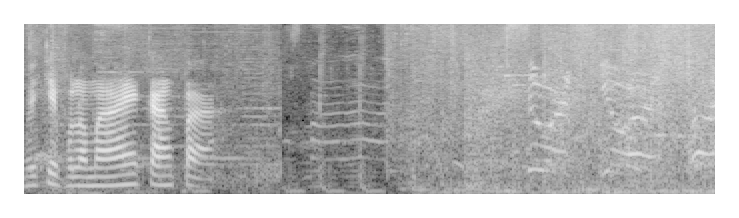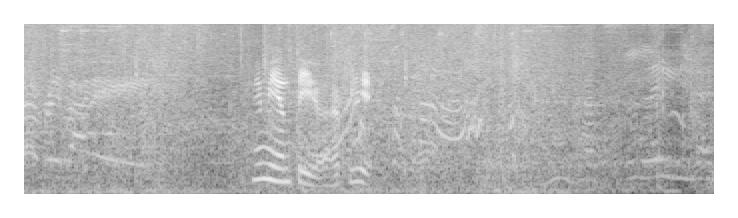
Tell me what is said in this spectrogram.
ไปเก็บผลไม้กลางป่า ไม่มีอันติเหรอครับพี่ You have slain an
